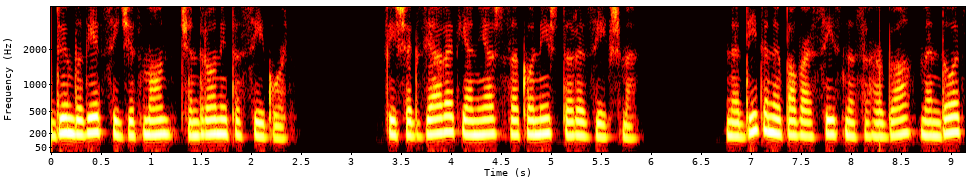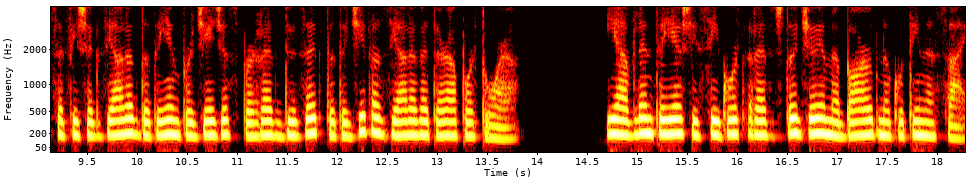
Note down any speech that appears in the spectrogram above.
Dymbëdhjetë Si gjithmonë, qëndroni të sigurt. Fishekzjarret janë jashtëzakonisht të rrezikshme. Në Ditën e Pavarësisë në SHBA, mendohet se fishekzjarret do të jenë përgjegjës për rreth dyzet të të gjitha zjarreve të raportuara. Ia vlen të jesh i sigurt rreth çdo gjëje me barut në kutinë e saj.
